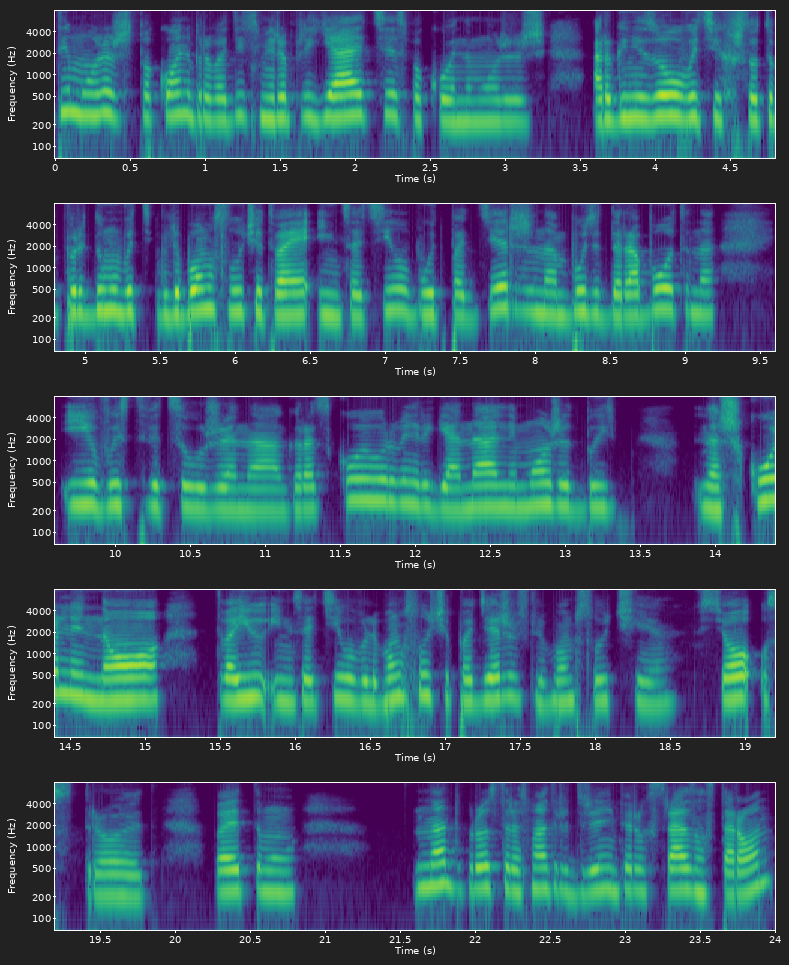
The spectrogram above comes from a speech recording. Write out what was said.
Ты можешь спокойно проводить мероприятия, спокойно можешь организовывать их, что-то придумывать. В любом случае твоя инициатива будет поддержана, будет доработана и выставится уже на городской уровень, региональный, может быть, на школьный, но твою инициативу в любом случае поддерживают, в любом случае все устроит. Поэтому надо просто рассматривать движение первых с разных сторон,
